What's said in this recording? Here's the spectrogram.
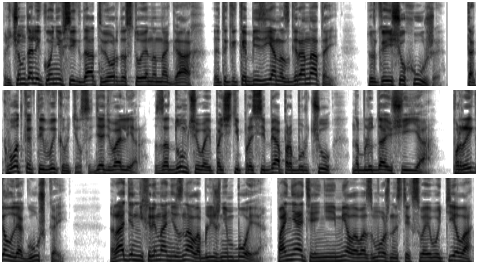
Причем далеко не всегда твердо стоя на ногах. Это как обезьяна с гранатой, только еще хуже. Так вот, как ты выкрутился, дядя Валер. Задумчиво и почти про себя пробурчу наблюдающий я. Прыгал лягушкой. Радин ни хрена не знал о ближнем бое. Понятия не имел о возможностях своего тела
